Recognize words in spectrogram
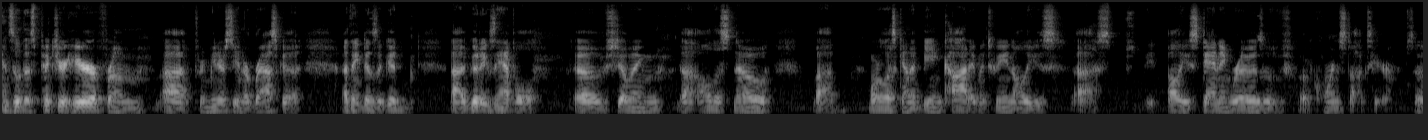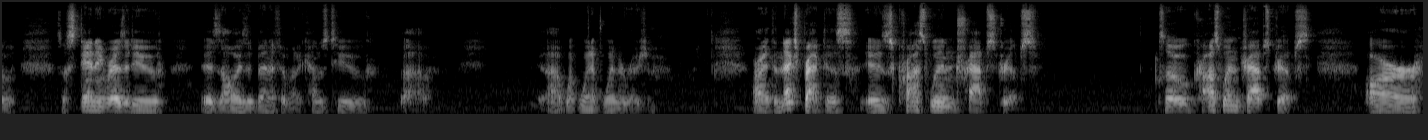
And so this picture here from uh, from University of Nebraska, I think does a good uh, good example of showing uh, all the snow uh, more or less kind of being caught in between all these uh, all these standing rows of, of corn stalks here. So so standing residue is always a benefit when it comes to uh, wind, wind erosion. All right, the next practice is crosswind trap strips. So crosswind trap strips are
